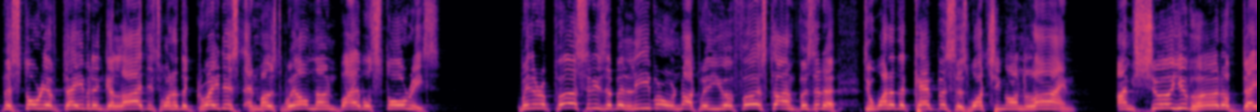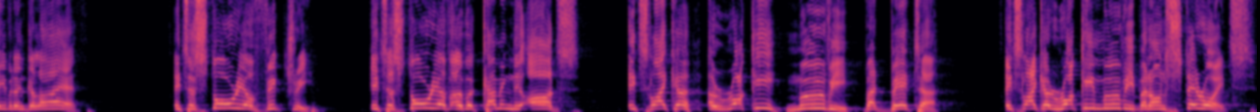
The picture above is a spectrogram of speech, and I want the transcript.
The story of David and Goliath is one of the greatest and most well known Bible stories. Whether a person is a believer or not, whether you're a first time visitor to one of the campuses watching online, I'm sure you've heard of David and Goliath. It's a story of victory, it's a story of overcoming the odds. It's like a, a Rocky movie, but better. It's like a Rocky movie, but on steroids.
